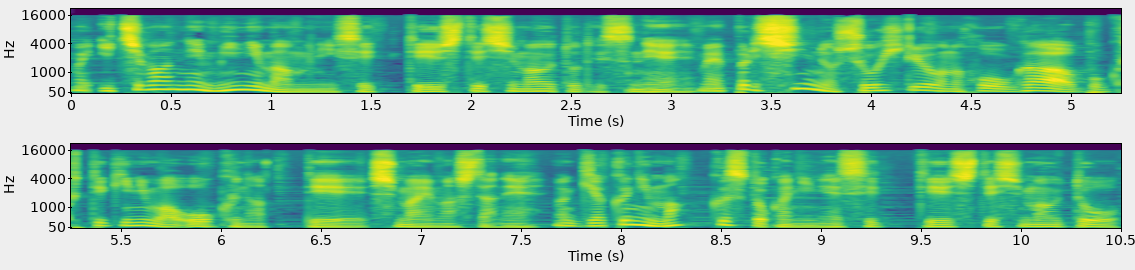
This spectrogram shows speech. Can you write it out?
まあ、一番ねミニマムに設定してしまうとですね、ま、やっぱり芯のの消費量の方が僕的には多くなってしまいましたね。まあ、逆に MAX とかにね、設定してしまうと、も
